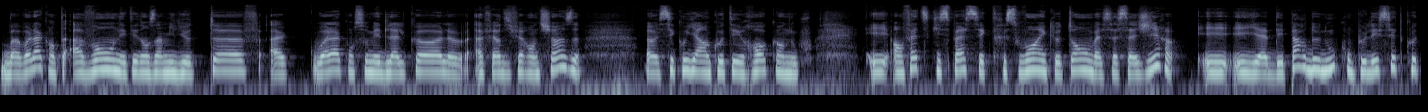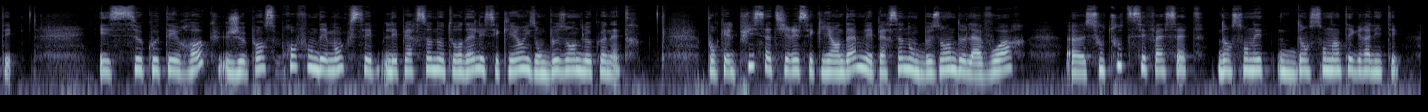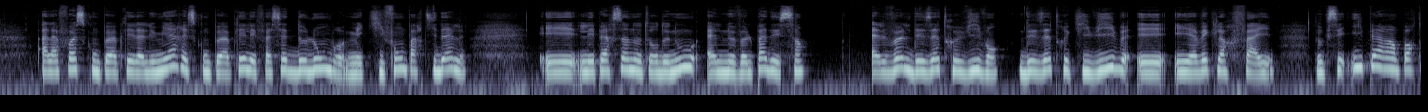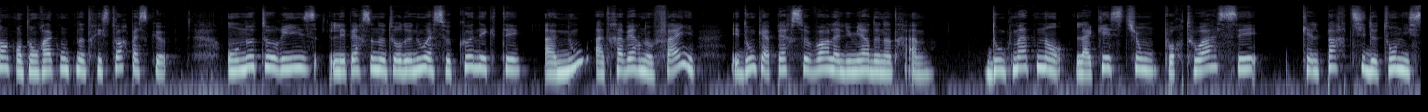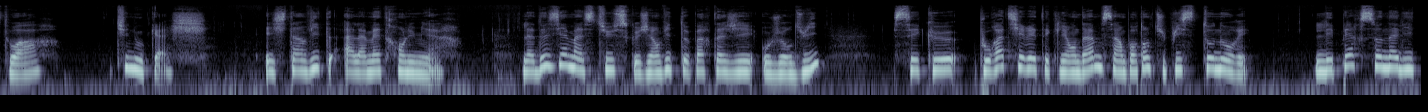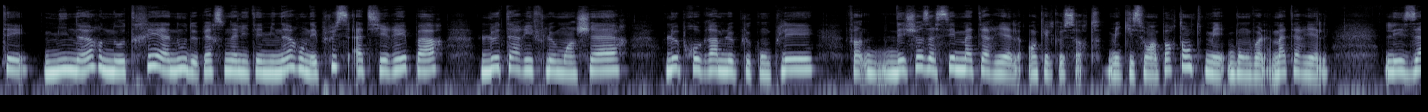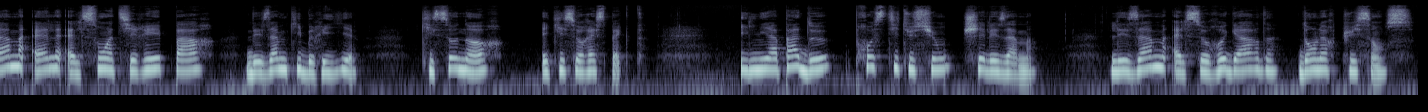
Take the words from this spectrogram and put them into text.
bah voilà, quand avant on était dans un milieu de teuf, à voilà consommer de l'alcool, à faire différentes choses, euh, c'est qu'il y a un côté rock en nous. Et en fait, ce qui se passe, c'est que très souvent, avec le temps, on va s'assagir et il y a des parts de nous qu'on peut laisser de côté. Et ce côté rock, je pense profondément que c'est les personnes autour d'elle et ses clients, ils ont besoin de le connaître. Pour qu'elle puisse attirer ses clients d'âme, les personnes ont besoin de la voir euh, sous toutes ses facettes, dans son, dans son intégralité. À la fois ce qu'on peut appeler la lumière et ce qu'on peut appeler les facettes de l'ombre, mais qui font partie d'elle. Et les personnes autour de nous, elles ne veulent pas des saints elles veulent des êtres vivants, des êtres qui vivent et, et avec leurs failles. Donc c'est hyper important quand on raconte notre histoire parce que on autorise les personnes autour de nous à se connecter à nous à travers nos failles et donc à percevoir la lumière de notre âme. Donc maintenant, la question pour toi, c'est quelle partie de ton histoire tu nous caches Et je t'invite à la mettre en lumière. La deuxième astuce que j'ai envie de te partager aujourd'hui, c'est que pour attirer tes clients d'âme, c'est important que tu puisses t'honorer. Les personnalités mineures, nos traits à nous de personnalités mineures, on est plus attiré par le tarif le moins cher, le programme le plus complet, enfin des choses assez matérielles en quelque sorte, mais qui sont importantes, mais bon voilà, matérielles. Les âmes, elles, elles sont attirées par des âmes qui brillent, qui s'honorent et qui se respectent. Il n'y a pas de prostitution chez les âmes. Les âmes, elles se regardent dans leur puissance.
